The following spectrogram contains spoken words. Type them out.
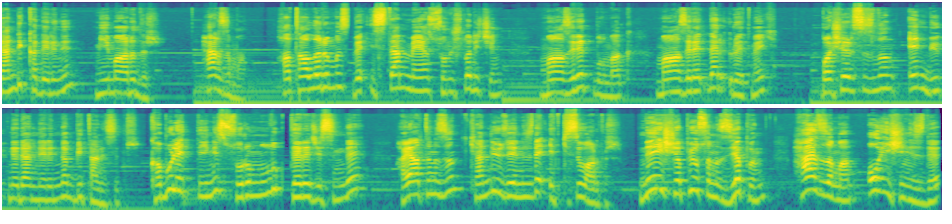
kendi kaderinin mimarıdır. Her zaman. Hatalarımız ve istenmeyen sonuçlar için mazeret bulmak, mazeretler üretmek başarısızlığın en büyük nedenlerinden bir tanesidir. Kabul ettiğiniz sorumluluk derecesinde hayatınızın kendi üzerinizde etkisi vardır. Ne iş yapıyorsanız yapın, her zaman o işinizde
